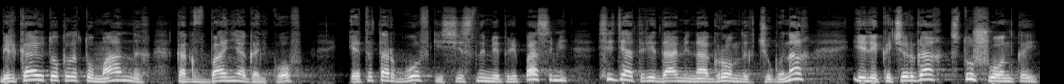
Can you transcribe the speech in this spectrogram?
мелькают около туманных, как в бане огоньков. Это торговки с съестными припасами сидят рядами на огромных чугунах или кочергах с тушенкой,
